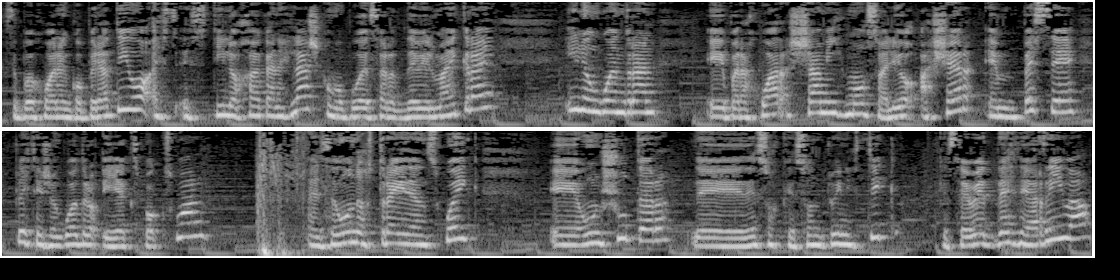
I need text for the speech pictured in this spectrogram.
que se puede jugar en cooperativo, es estilo hack and slash, como puede ser Devil May Cry, y lo encuentran eh, para jugar ya mismo, salió ayer en PC, PlayStation 4 y Xbox One. El segundo es Tradance Wake, eh, un shooter de, esos que son twin stick, que se ve desde arriba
